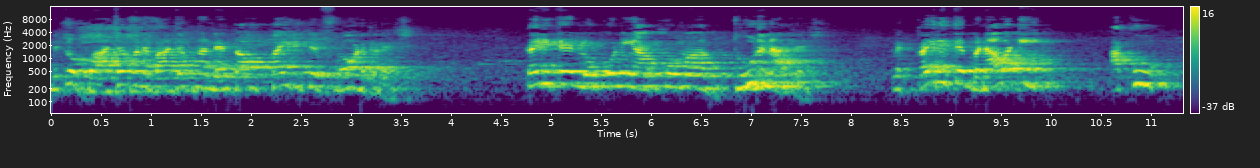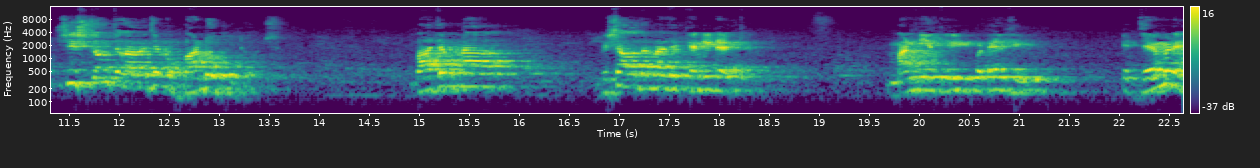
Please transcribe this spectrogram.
મિત્રો, ભાજપ અને ભાજપના નેતાઓ કઈ રીતે ફ્રોડ કરે છે? કઈ રીતે લોકોની આંખોમાં ધૂળ નાખે છે? અને કઈ રીતે બનાવટી આખું સિસ્ટમ ચલાવે છે? એનો ભાંડો ફૂટ્યો છે. ભાજપના વિશાવદરના જે કેન્ડિડેટ માનનીય કિરીટ પટેલજી, કે જેમણે,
